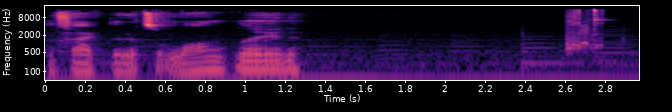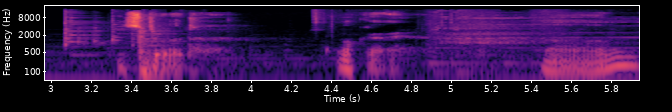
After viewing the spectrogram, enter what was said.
the fact that it's a long blade, let's do it. Okay. Um,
